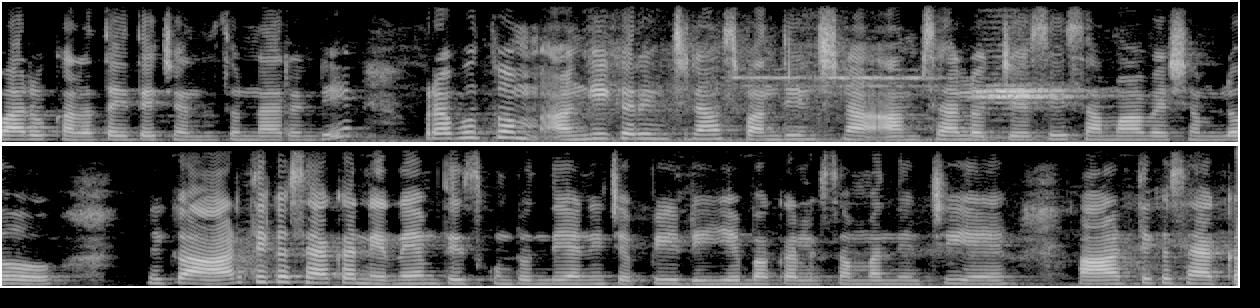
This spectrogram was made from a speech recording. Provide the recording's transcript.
వారు కలతైతే చెందుతున్నారండి. ప్రభుత్వం అంగీకరించిన స్పందించిన అంశాలు వచ్చేసి సమావేశంలో ఇక ఆర్థిక శాఖ నిర్ణయం తీసుకుంటుంది అని చెప్పి డిఏ బకాలకు సంబంధించి ఆర్థిక శాఖ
